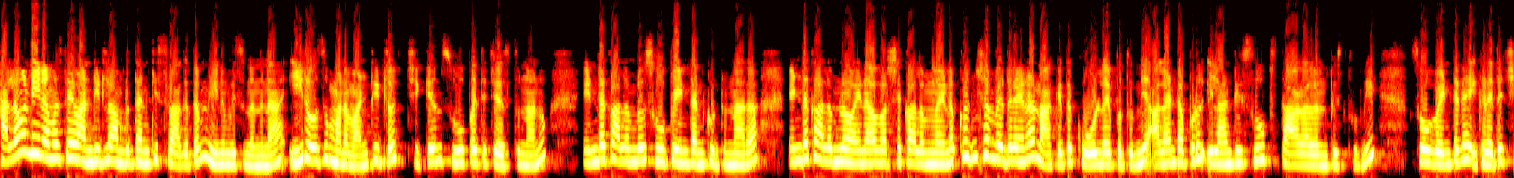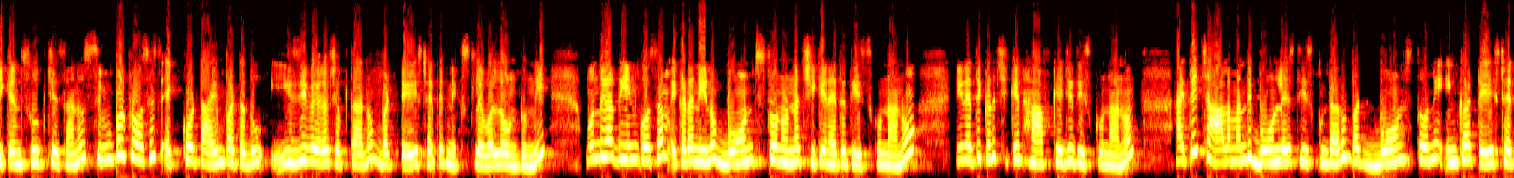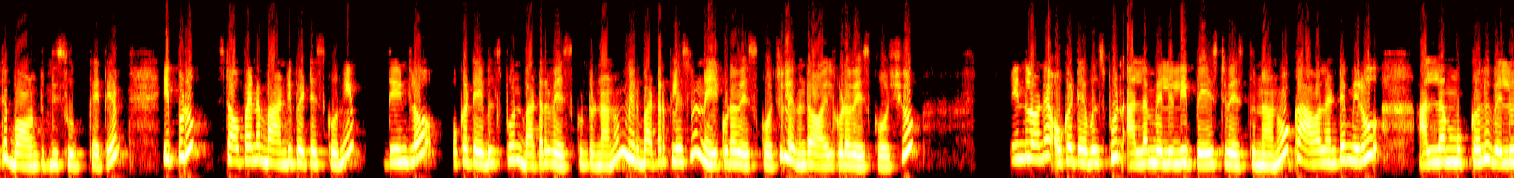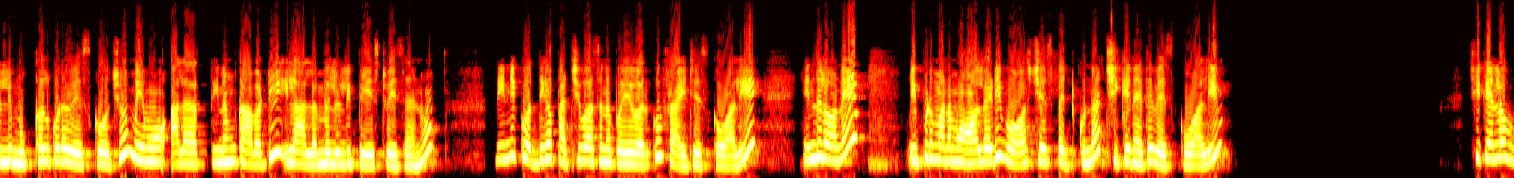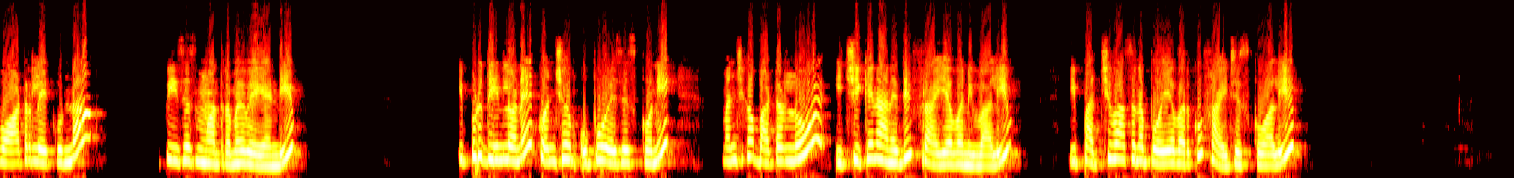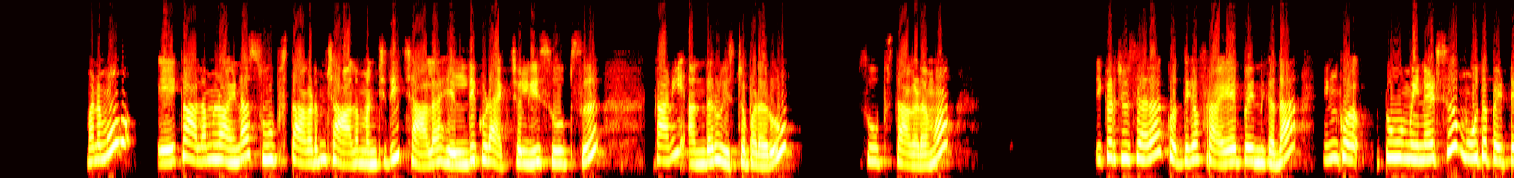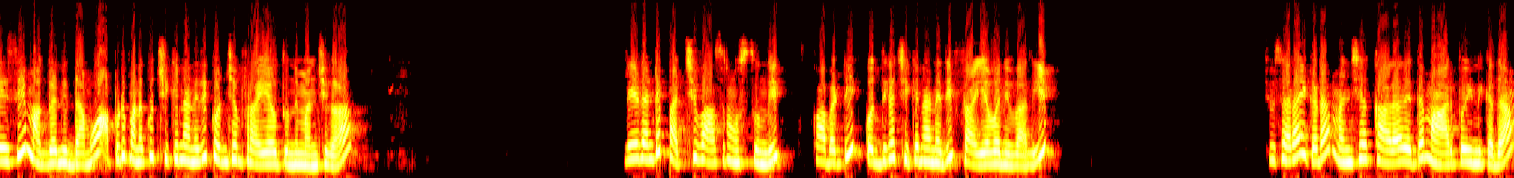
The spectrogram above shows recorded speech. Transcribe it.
Hello అండి నమస్తే. వంటింట్లో అమృతానికి స్వాగతం. నేను విసునందున ఈ రోజు మన వంటింట్లో చికెన్ సూప్ అయితే చేస్తున్నాను. ఎండాకాలంలో సూప్ ఏంటి అనుకుంటున్నారా ఎండాకాలంలో అయినా వర్షాకాలంలో అయినా కొంచెం వెదర్ అయినా నాకైతే కోల్డ్ అయిపోతుంది. అలాంటప్పుడు ఇలాంటి సూప్స్ తాగాలనిపిస్తుంది. సో వెంటనే ఇక్కడైతే చికెన్ సూప్ చేశాను. సింపుల్ ప్రాసెస్ ఎక్కువ టైం పట్టదు. ఈజీ వేలో చెప్తాను. బట్ టేస్ట్ అయితే నెక్స్ట్ లెవెల్లో ఉంటుంది. ముందుగా దీనికోసం ఇక్కడ నేను బోన్స్తో ఉన్న చికెన్ అయితే తీసుకున్నాను. నేనైతే ఇక్కడ చికెన్ హాఫ్ కేజీ తీసుకున్నాను. అయితే చాలా మంది బోన్లెస్ తీసుకుంటారు. బట్ బోన్స్ తోని ఇంకా టేస్ట్ అయితే బాగుంటుంది సూప్కి అయితే ఇప్పుడు స్టవ్ పైన బాండి పెట్టేసుకొని దీంట్లో ఒక టేబుల్ స్పూన్ బటర్ వేసుకుంటున్నాను. మీరు బటర్ ప్లేస్లో నెయ్యి కూడా వేసుకోవచ్చు లేదంటే ఆయిల్ కూడా వేసుకోవచ్చు. ఇందులోనే ఒక టేబుల్ స్పూన్ అల్లం వెల్లుల్లి పేస్ట్ వేస్తున్నాను. కావాలంటే మీరు అల్లం ముక్కలు వెల్లుల్లి ముక్కలు కూడా వేసుకోవచ్చు. మేము అలా తినం కాబట్టి ఇలా అల్లం వెల్లుల్లి పేస్ట్ వేశాను. దీన్ని కొద్దిగా పచ్చివాసన పోయే వరకు ఫ్రై చేసుకోవాలి. ఇందులోనే ఇప్పుడు మనం ఆల్రెడీ వాష్ చేసి పెట్టుకున్న చికెన్ అయితే వేసుకోవాలి. చికెన్లో వాటర్ లేకుండా పీసెస్ మాత్రమే వేయండి. ఇప్పుడు దీనిలోనే కొంచెం ఉప్పు వేసేసుకొని మంచిగా బటర్లో ఈ చికెన్ అనేది ఫ్రై అవ్వనివ్వాలి. ఈ పచ్చి వాసన పోయే వరకు ఫ్రై చేసుకోవాలి. మనము ఏ కాలంలో అయినా సూప్స్ తాగడం చాలా మంచిది చాలా హెల్దీ కూడా యాక్చువల్లీ సూప్స్. కానీ అందరూ ఇష్టపడరు సూప్స్ తాగడము. ఇక్కడ చూసారా? కొద్దిగా ఫ్రై అయిపోయింది కదా? ఇంకో టూ మినిట్స్ మూత పెట్టేసి మగ్గనిద్దాము. అప్పుడు మనకు చికెన్ అనేది కొంచెం ఫ్రై అవుతుంది మంచిగా. లేదంటే పచ్చి వాసన వస్తుంది కాబట్టి కొద్దిగా చికెన్ అనేది ఫ్రై అవ్వనివ్వాలి. చూసారా? ఇక్కడ మంచిగా కలర్ అయితే మారిపోయింది కదా?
